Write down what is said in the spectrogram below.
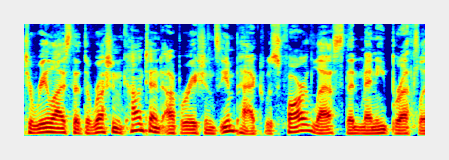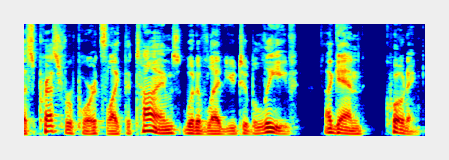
to realize that the Russian content operation's impact was far less than many breathless press reports like The Times would have led you to believe. Again, quoting.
